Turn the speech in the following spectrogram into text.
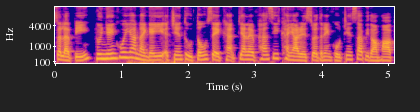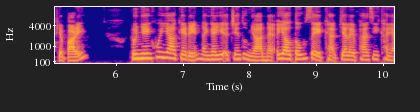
ဆက်လက်ပြီးလူငင်းခွေးရနိုင်ငံရေးအကျဉ်းသူ30ခန့်ပြန်လည်ဖမ်းဆီးခံရတဲ့ဆွဲတဲ့ကိုတင်ဆက်ပြီးတော့မှာဖြစ်ပါတယ် လူငင်းခွင့်ရခဲ့တဲ့နိုင်ငံရေးအကျဉ်းသူများနဲ့အယောက်30ခန့်ပြန်လည်ဖမ်းဆီးခံရ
